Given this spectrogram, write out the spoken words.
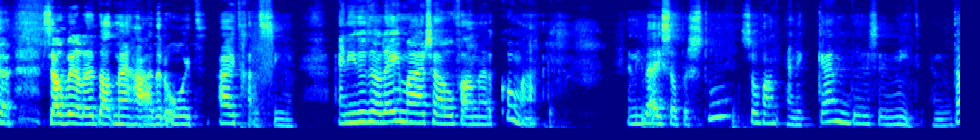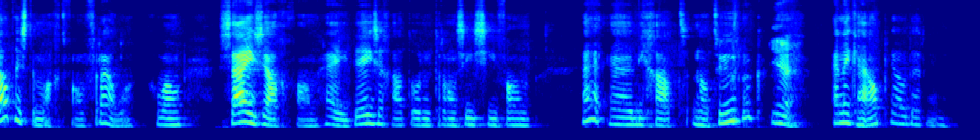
zou willen dat mijn haar er ooit uit gaat zien. En die doet alleen maar zo van, eh, kom maar. En die wijst op een stoel, zo van, en ik kende ze niet. En dat is de macht van vrouwen. Gewoon, zij zag van, hé, hey, deze gaat door een transitie van, hè, eh, die gaat natuurlijk. Ja. En ik help jou daarin.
